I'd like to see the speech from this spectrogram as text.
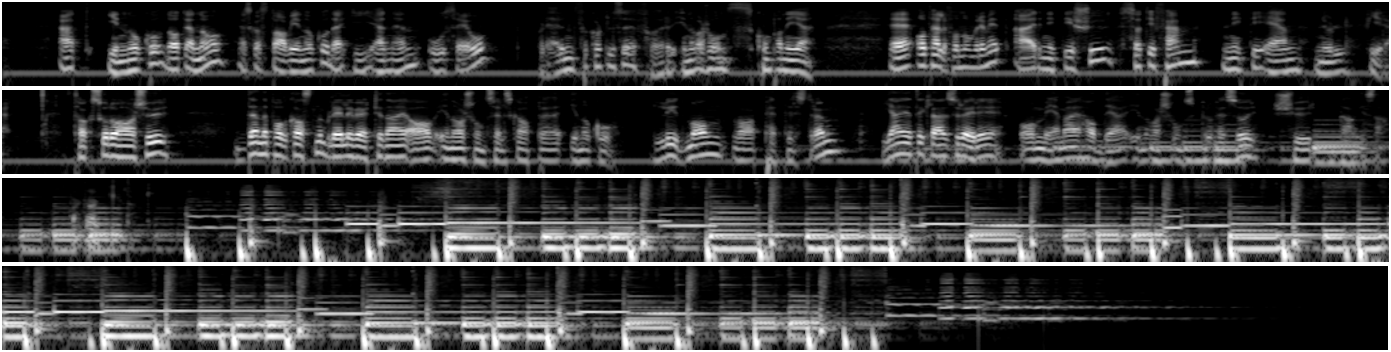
at innoco.no. Jeg skal stave Innoco. Det er INNOCO, for det er en forkortelse for Innovasjonskompaniet. Eh, og telefonnummeret mitt er 97 75 91 04. Takk skal du ha, Sjur. Denne podkasten ble levert til deg av innovasjonsselskapet Innoco. Lydmann var Petter Strøm. Jeg heter Klaus Røyri, og med meg hadde jeg innovasjonsprofessor Sjur Dagestad. Takk, takk. takk.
